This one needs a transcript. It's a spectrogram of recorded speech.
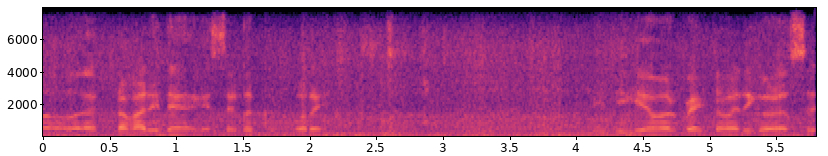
ও, একটা বাড়ি দেখা গেছে এতক্ষণ পরে। এদিকে আবার কয়েকটা বাড়ি ঘর আছে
